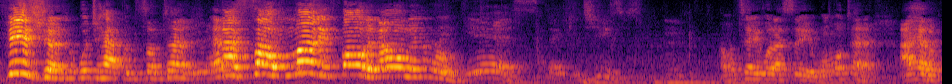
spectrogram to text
vision, which happens sometimes, and I saw money falling all in the room. Yes, thank you, Jesus. Mm. I'm going to tell you what I said one more time. I had a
